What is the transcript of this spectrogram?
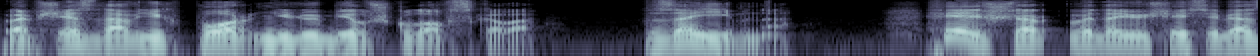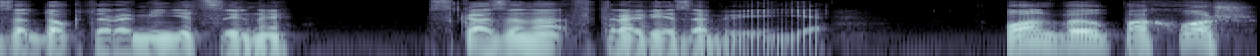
вообще с давних пор не любил Шкловского. Взаимно. Фельдшер, выдающий себя за доктора медицины, сказано в траве забвения. Он был похож,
